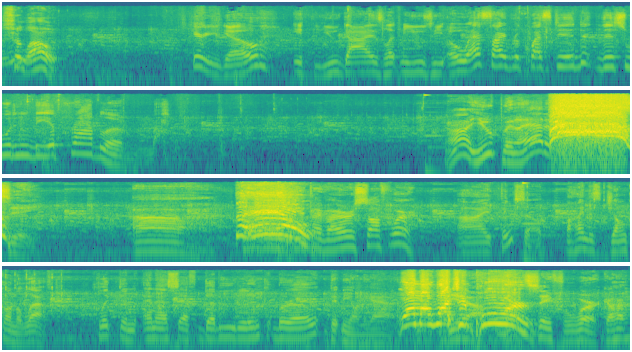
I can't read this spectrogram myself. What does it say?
Chill out. Here you go. If you guys let me use the OS I requested, this wouldn't be a problem. Ah, you've been at it. Let's see. Ah. The hell? Antivirus software? I think so. Behind this junk on the left. Clicked an NSFW link, bro? Bit me on the ass. Why am I watching yeah, porn? Safe for work, huh?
